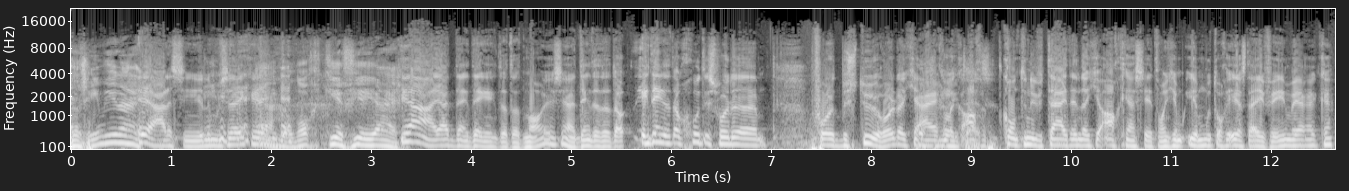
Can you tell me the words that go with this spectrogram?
dan zien we je daar. Ja, dat zien jullie me zeker. Ja. nog een keer vier jaar. Ja, ja denk, denk ik dat dat mooi is. Ja, ik, denk dat het ook, ik denk dat het ook goed is voor, de, voor het bestuur hoor. Dat je eigenlijk Continuïteit. acht, continuïteit en dat je acht jaar zit. Want je, je moet toch eerst even inwerken.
